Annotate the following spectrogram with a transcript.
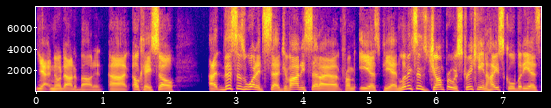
Yeah, no doubt about it. Uh, okay, so uh, this is what it said. Givony said uh, from ESPN Livingston's jumper was streaky in high school, but he has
